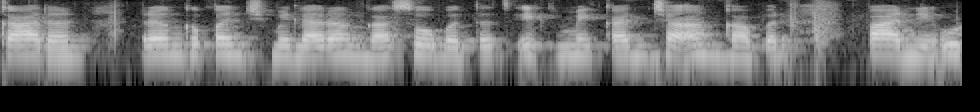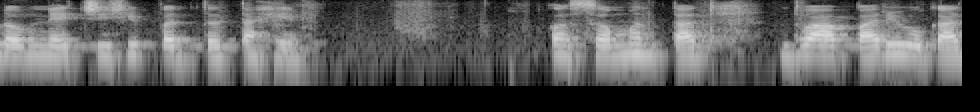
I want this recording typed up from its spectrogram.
कारण रंगपंचमीला रंगासोबतच एकमेकांच्या अंगावर पाणी उडवण्याचीही पद्धत आहे. असं म्हणतात. द्वापार युगात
